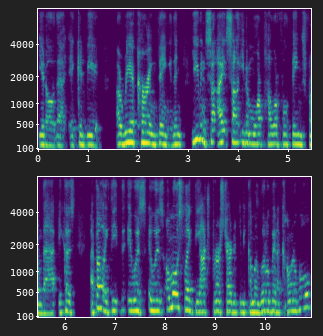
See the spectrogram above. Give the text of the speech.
you know that it could be a reoccurring thing. And then even saw i saw even more powerful things from that because i felt like the it was it was almost like the entrepreneur started to become a little bit accountable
